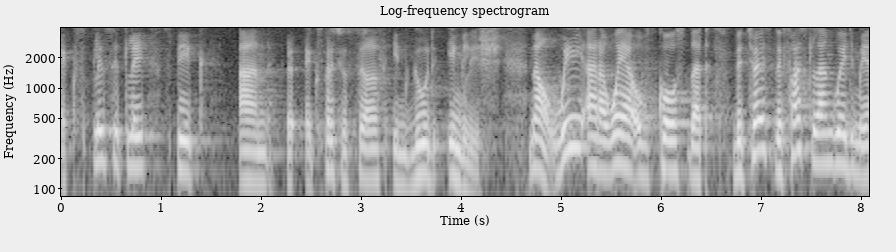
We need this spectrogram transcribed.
explicitly speak and uh, express yourself in good English. Now, we are aware, of course, that the choice, the first language may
